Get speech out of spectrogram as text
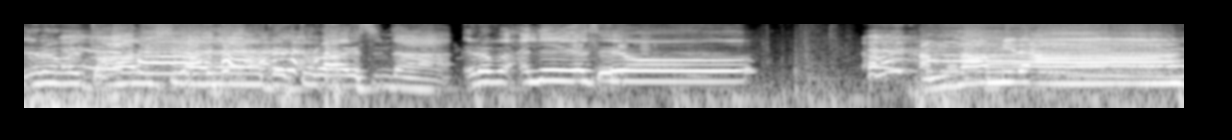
여러분 다음 시간에 뵙도록 하겠습니다 여러분 안녕히 계세요 감사합니다.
